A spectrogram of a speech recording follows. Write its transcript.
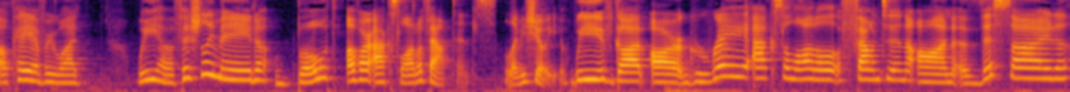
Okay, everyone, we have officially made both of our axolotl fountains. Let me show you. We've got our gray axolotl fountain on this side,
